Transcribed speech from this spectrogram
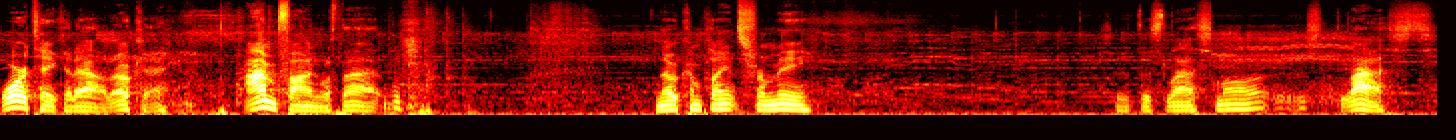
Or take it out, okay. I'm fine with that. no complaints from me. So if this last small last.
